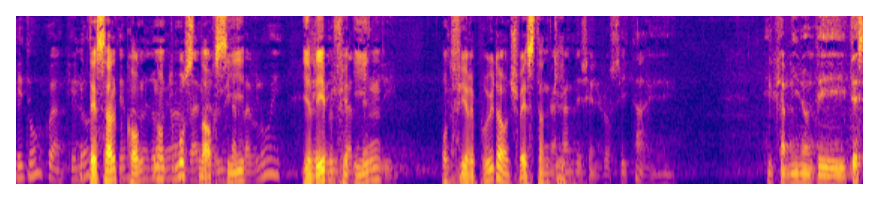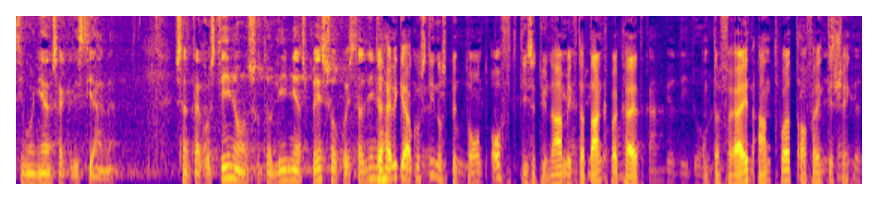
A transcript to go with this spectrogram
Und deshalb konnten und mussten auch sie ihr Leben für ihn und für ihre Brüder und Schwestern geben. Il cammino di testimonianza cristiana. Der heilige Augustinus betont oft diese Dynamik der Dankbarkeit und der freien Antwort auf ein Geschenk.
